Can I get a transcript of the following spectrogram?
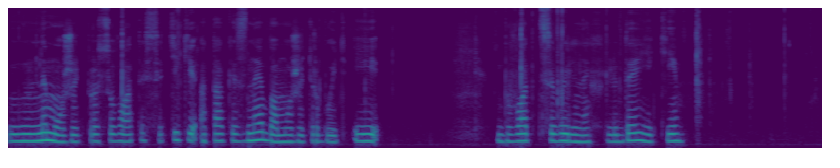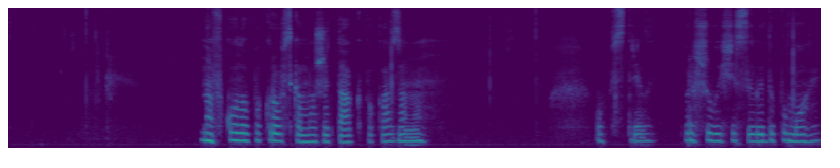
не можуть просуватися, тільки атаки з неба можуть робити і вбивати цивільних людей, які навколо Покровська, може так показано. Обстріли. Прошу вищі сили допомоги.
